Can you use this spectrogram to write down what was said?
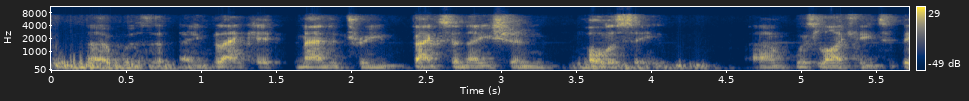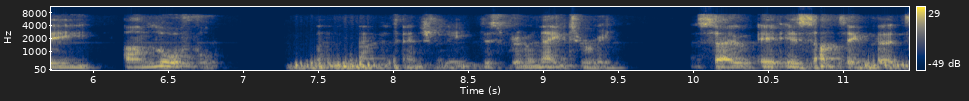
uh, was a blanket mandatory vaccination policy um, was likely to be unlawful and potentially discriminatory. So it is something that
